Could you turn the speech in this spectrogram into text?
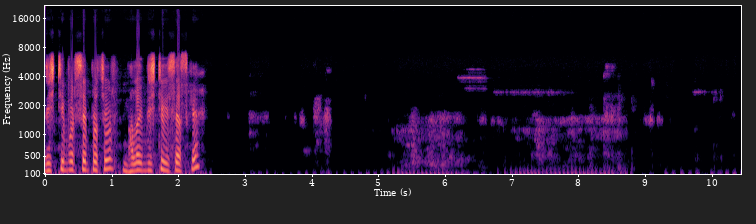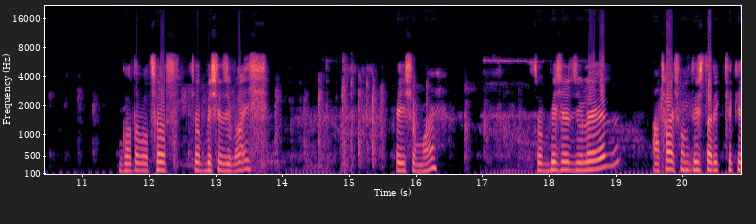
বৃষ্টি পড়ছে প্রচুর, ভালোই বৃষ্টি হয়েছে আজকে। গত বছর চব্বিশে জুলাই, এই সময়। চব্বিশে জুলাইয়ের আঠাশ, উনত্রিশ তারিখ থেকে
